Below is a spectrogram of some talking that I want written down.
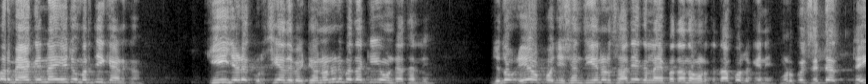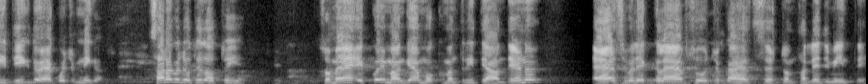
ਪਰ ਮੈਂ ਕਹਿੰਦਾ, ਇਹ ਜੋ ਮਰਜ਼ੀ ਕਹਿਣ ਕਾ, ਕੀ ਜਿਹੜੇ ਕੁਰਸੀਆਂ ਦੇ ਬੈਠੇ, ਉਹਨਾਂ ਨੂੰ ਨਹੀਂ ਪਤਾ ਕੀ ਹੋਣ ਡਿਆ ਥੱਲੇ? ਜਦੋਂ ਇਹ ਆਪੋਜੀਸ਼ਨ ਸੀ, ਇਹਨਾਂ ਨੂੰ ਸਾਰੀਆਂ ਗੱਲਾਂ ਇਹ ਪਤਾ ਹੁੰਦਾ ਹੁਣ ਕਿਦਾਂ ਭੁੱਲ ਗਏ ਨੇ। ਹੁਣ ਕੋਈ ਸਿੱਧਾ ਸਹੀ ਠੀਕ ਤੇ ਹੋਇਆ ਕੁਝ ਵੀ ਨਹੀਂਗਾ। ਸਾਰਾ ਕੁਝ ਉੱਥੇ ਦਾ ਉੱਥੇ ਹੀ ਹੈ। ਸੋ ਮੈਂ ਇੱਕੋ ਹੀ ਮੰਗਿਆ ਮੁੱਖ ਮੰਤਰੀ ਧਿਆਨ ਦੇਣ। ਇਸ ਵੇਲੇ ਕਲੈਪਸ ਹੋ ਚੁੱਕਾ ਹੈ ਸਿਸਟਮ ਥੱਲੇ ਜ਼ਮੀਨ ਤੇ।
